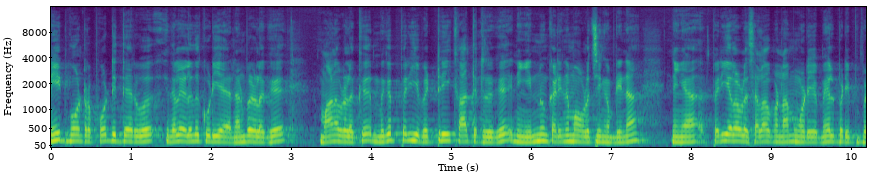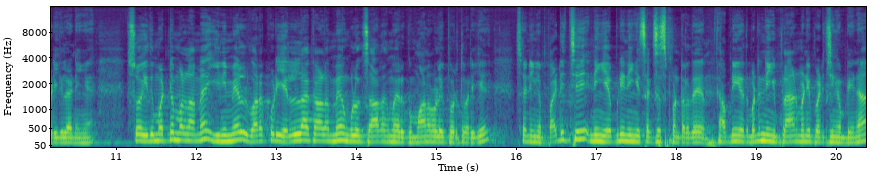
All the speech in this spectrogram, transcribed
நீட் போன்ற போட்டித் தேர்வு இதெல்லாம் எழுதக்கூடிய நண்பர்களுக்கு மாணவர்களுக்கு மிகப்பெரிய வெற்றி காத்துட்ருக்கு. நீங்கள் இன்னும் கடினமாக உழைச்சிங்க அப்படின்னா நீங்கள் பெரிய அளவில் செலவு பண்ணாமல் உங்களுடைய மேல் படிப்பு படிக்கலாம் நீங்கள் ஸோ இது மட்டும் இல்லாமல் இனிமேல் வரக்கூடிய எல்லா காலமே உங்களுக்கு சாதகமாக இருக்கும் மாணவர்களை பொறுத்த வரைக்கும். ஸோ நீங்கள் படித்து நீங்கள் எப்படி நீங்கள் சக்ஸஸ் பண்ணுறது அப்படிங்கிறத மட்டும் நீங்கள் பிளான் பண்ணி படிச்சிங்க அப்படின்னா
